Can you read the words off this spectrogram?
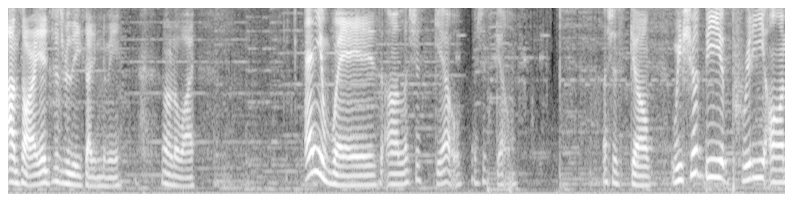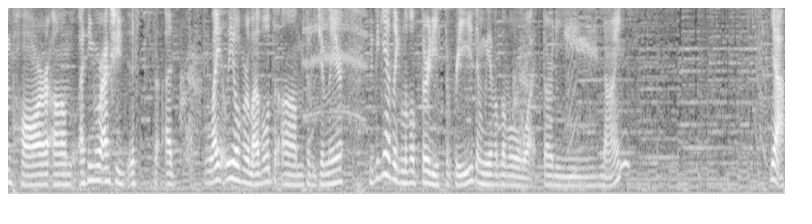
I'm sorry, it's just really exciting to me. I don't know why. Anyways, uh, let's just go. Let's just go. Let's just go. We should be pretty on par. Um, I think we're actually just, uh, slightly over leveled um, for the gym leader. Because I think he has like level 33s and we have a level, what, 39? Yeah.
